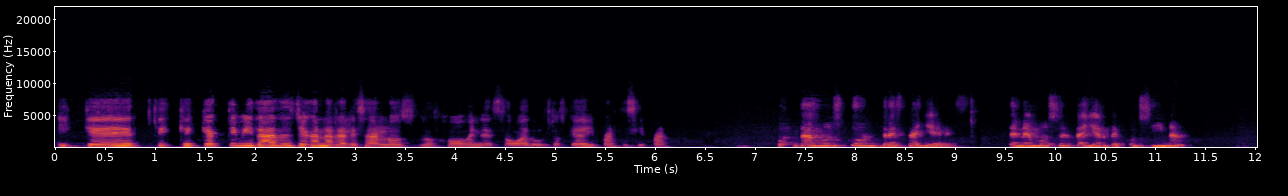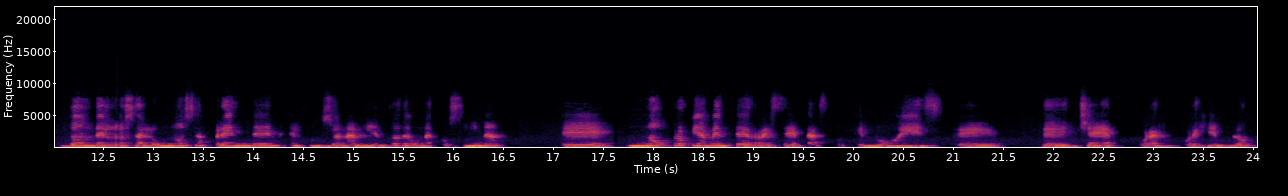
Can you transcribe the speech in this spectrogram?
y qué, qué, qué, actividades llegan a realizar los, los jóvenes o adultos que ahí participan? Contamos con tres talleres. Tenemos el taller de cocina, donde los alumnos aprenden el funcionamiento de una cocina, eh, no propiamente recetas, porque no es eh, de chef, por, por, ejemplo,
